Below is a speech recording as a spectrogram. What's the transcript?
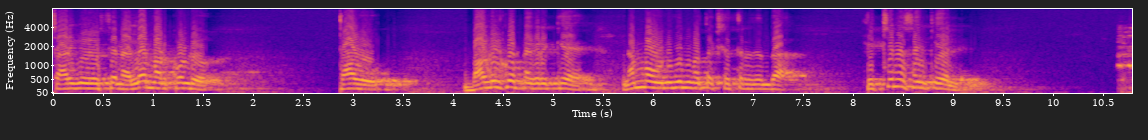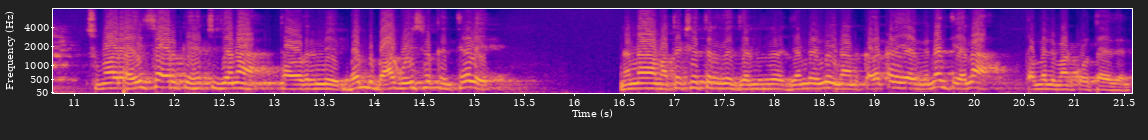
ಸಾರಿಗೆ ವ್ಯವಸ್ಥೆನ ಅಲ್ಲೇ ಮಾಡಿಕೊಂಡು ತಾವು ಬಾಗಲಕೋಟೆ ನಗರಕ್ಕೆ ನಮ್ಮ ಉಣಗುನ್ ಮತಕ್ಷೇತ್ರದಿಂದ ಹೆಚ್ಚಿನ ಸಂಖ್ಯೆಯಲ್ಲಿ ಸುಮಾರು ಐದು ಸಾವಿರಕ್ಕೆ ಹೆಚ್ಚು ಜನ ತಾವು ಅದರಲ್ಲಿ ಬಂದು ಭಾಗವಹಿಸ್ಬೇಕಂತೇಳಿ ನನ್ನ ಮತಕ್ಷೇತ್ರದ ಜನರ ಜನರಲ್ಲಿ ನಾನು ಕಳಕಳಿಯ ವಿನಂತಿಯನ್ನು ತಮ್ಮಲ್ಲಿ ಮಾಡ್ಕೊಳ್ತಾ ಇದ್ದೇನೆ.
